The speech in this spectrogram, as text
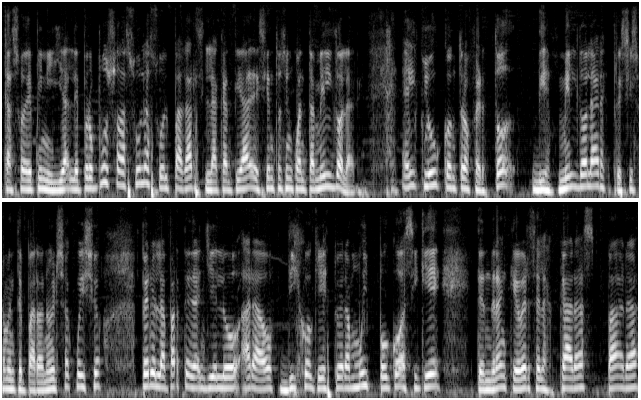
caso de Pinilla, le propuso a Azul Azul pagar la cantidad de 150 mil dólares. El club contraofertó 10 mil dólares precisamente para no irse a juicio, pero la parte de Angelo Araoz dijo que esto era muy poco, así que tendrán que verse las caras para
